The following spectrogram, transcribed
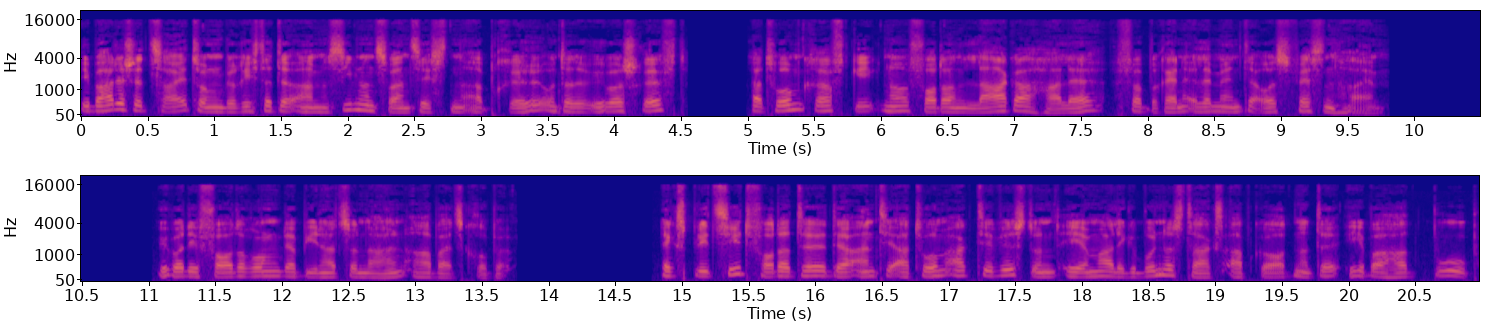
Die Badische Zeitung berichtete am 27. April unter der Überschrift Atomkraftgegner fordern Lagerhalle für Brennelemente aus Fessenheim über die Forderung der binationalen Arbeitsgruppe. Explizit forderte der Anti-Atom-Aktivist und ehemalige Bundestagsabgeordnete Eberhard Bub,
